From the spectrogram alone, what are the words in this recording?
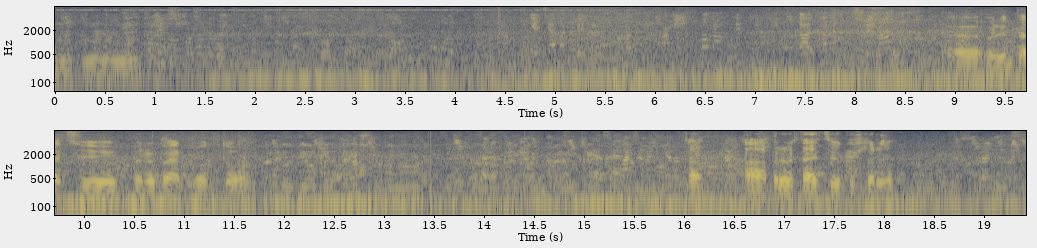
Угу. Ja cię atakuję teraz dwoma klikami, bo mam tych klików, a nawet trzymam. Е, орієнтацію перевернуто. Так. А, перевертається в яку сторону? Broniłeś się.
